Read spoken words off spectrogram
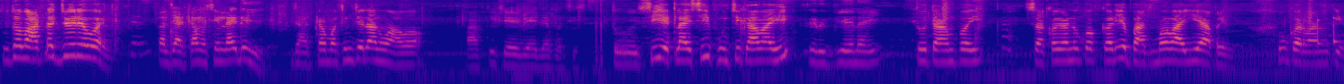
તું તો વાટ જ જોઈ રહ્યો હોય. કાલ ઝાટકા મશીન લાવી દઈએ ઝાટકા મશીન ચેલાનું આવે. આપતું છે બે હજાર પચીસ. તો સી એટલાય સી ફૂંચી ખાવા હી? રૂપિયા નહીં. તો તામ પછી સકરિયાનું કોક કરીએ ભાગમાં વાઈએ આપણે. શું કરવાનું કે?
